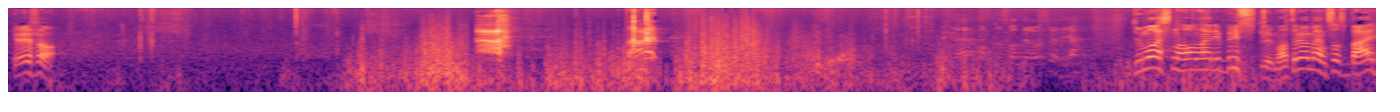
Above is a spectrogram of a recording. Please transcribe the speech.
Skal vi se. Du må nesten ha den her i brystlomma, tror jeg, mens oss bærer.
